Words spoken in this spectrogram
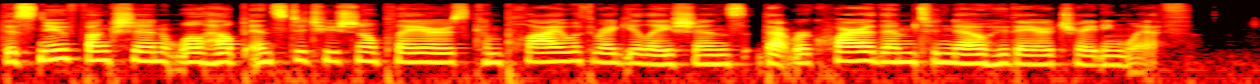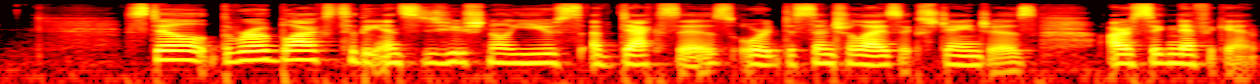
this new function will help institutional players comply with regulations that require them to know who they are trading with. Still, the roadblocks to the institutional use of DEXs, or decentralized exchanges, are significant.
